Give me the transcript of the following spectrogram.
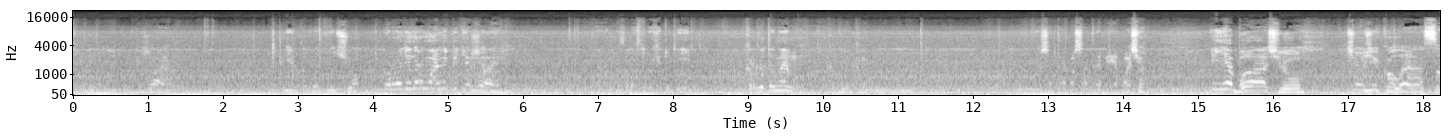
чи він до неї під'їжджає. Ні, та от нічого. Вроді нормально під'їжджає. Зараз трохи тут її крутанемо. Ще треба, ще треба, я бачу. І я бачу чужі колеса.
